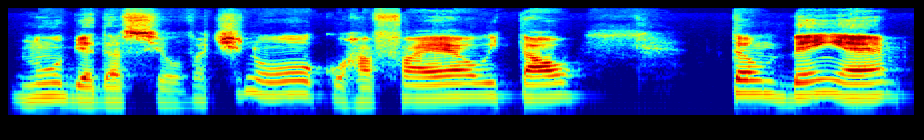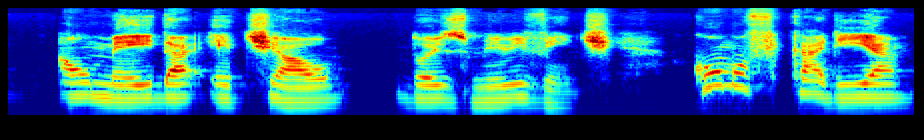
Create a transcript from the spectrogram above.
Núbia da Silva Tinoco, Rafael e tal, também é Almeida et al. 2020. Como ficaria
